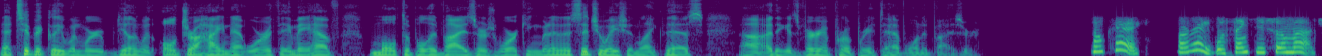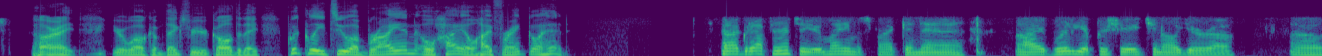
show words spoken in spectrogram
Now, typically, when we're dealing with ultra high net worth, they may have multiple advisors working. But in a situation like this, uh, I think it's very appropriate to have one advisor. Okay. All right. Well, thank you so much. All right. You're welcome. Thanks for your call today. Quickly to uh, Bryan, Ohio. Hi, Frank. Go ahead. Uh, good afternoon to you. My name is Frank, and uh, I really appreciate you know your uh, uh,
